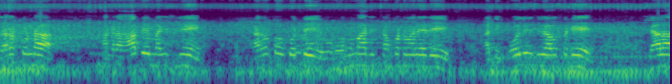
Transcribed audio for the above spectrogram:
జరగకుండా అక్కడ ఆపే మనిషిని కర్రతో కొట్టి ఒక ఉన్నమాటి చంపటం అనేది అది పోలీసు వ్యవస్థకి చాలా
